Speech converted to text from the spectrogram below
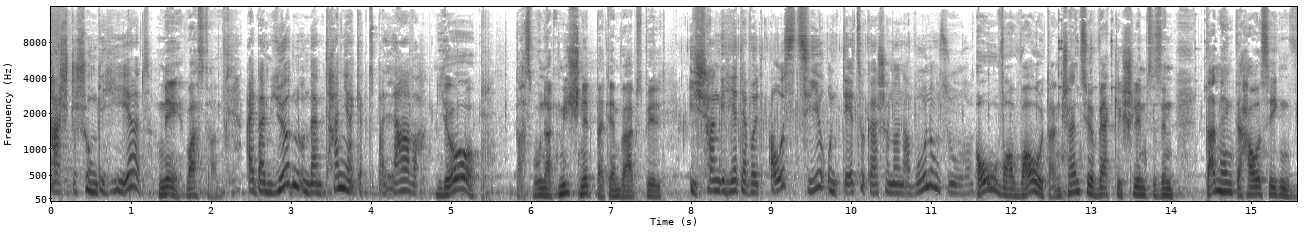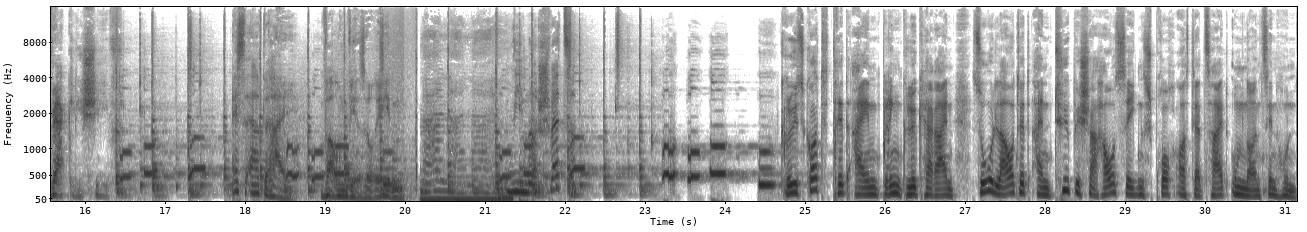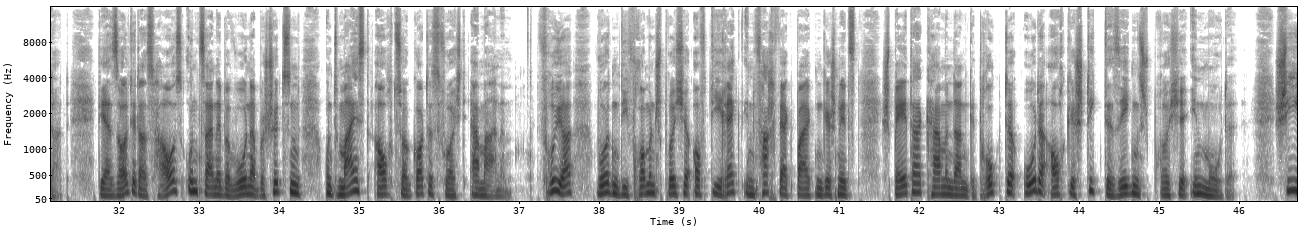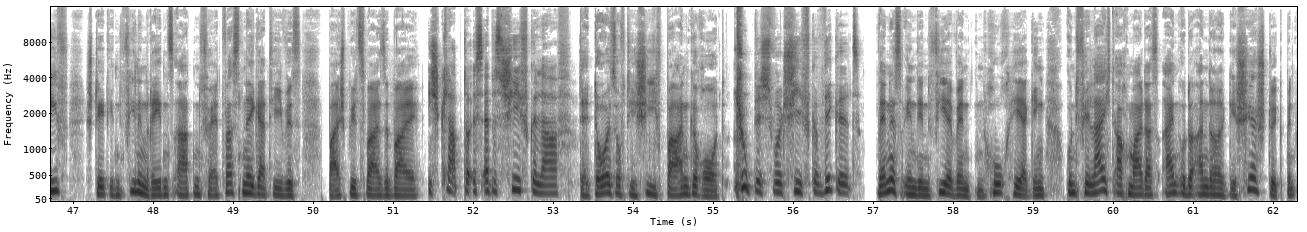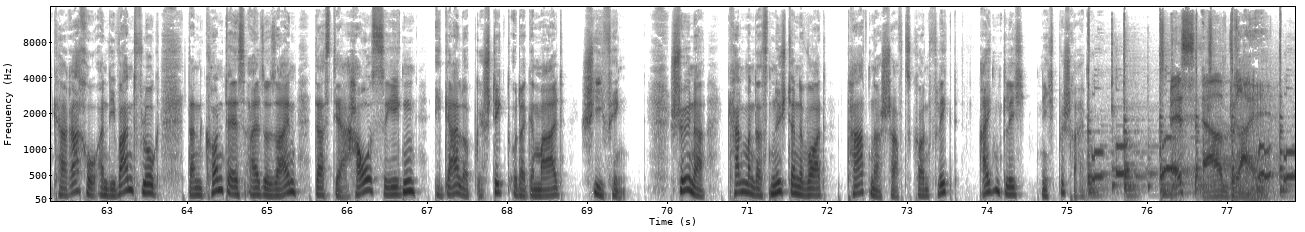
Hast du schon gehört? Nee, was dann? Ei, beim Jürgen und beim Tanja gibt's Balava. Jo, das wundert mich nicht bei dem Weibsbild. Ich han gehört, der wollt ausziehen und der sogar schon nach einer Wohnung suchen. Oh, wow, wow, dann scheint's ja wirklich schlimm zu sein. Dann hängt der Haussegen wirklich schief. SR3. Warum wir so reden. Wie man schwätze. Grüß Gott, tritt ein, bring Glück herein. So lautet ein typischer Haussegensspruch aus der Zeit um 1900. Der sollte das Haus und seine Bewohner beschützen und meist auch zur Gottesfurcht ermahnen. Früher wurden die frommen Sprüche oft direkt in Fachwerkbalken geschnitzt, später kamen dann gedruckte oder auch gestickte Segenssprüche in Mode. Schief steht in vielen Redensarten für etwas Negatives, beispielsweise bei Ich glaub, da ist etwas schief gelaufen. Der Do ist auf die Schiefbahn gerot. Du bist wohl schief gewickelt. Wenn es in den vier Wänden hoch herging und vielleicht auch mal das ein oder andere Geschirrstück mit Karacho an die Wand flog, dann konnte es also sein, dass der Haussegen, egal ob gestickt oder gemalt, schief hing. Schöner kann man das nüchterne Wort Partnerschaftskonflikt eigentlich nicht beschreiben. SR3.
